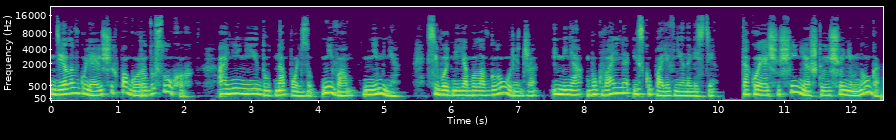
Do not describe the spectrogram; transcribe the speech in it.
Дело в гуляющих по городу слухах. Они не идут на пользу ни вам, ни мне. Сегодня я была в Глоуридже, и меня буквально искупали в ненависти. Такое ощущение, что еще немного,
